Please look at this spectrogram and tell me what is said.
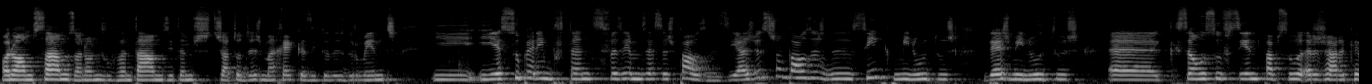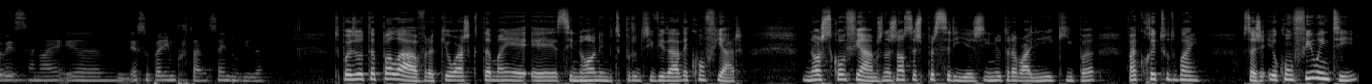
ou não almoçámos ou não nos levantámos e estamos já todas marrecas e todas dormentes e, e, é super importante fazermos essas pausas. E às vezes são pausas de 5 minutos, 10 minutos, uh, que são o suficiente para a pessoa arejar a cabeça, não é? Uh, é super importante, sem dúvida. Depois, outra palavra que eu acho que também é, é sinónimo de produtividade é confiar. Nós, se confiarmos nas nossas parcerias e no trabalho e equipa, vai correr tudo bem Ou seja, eu confio em ti,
